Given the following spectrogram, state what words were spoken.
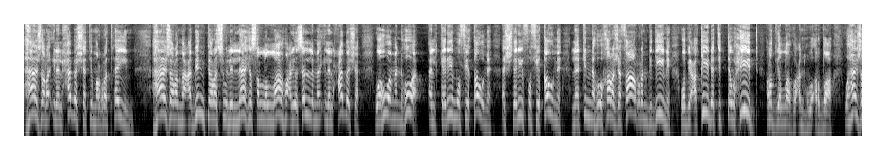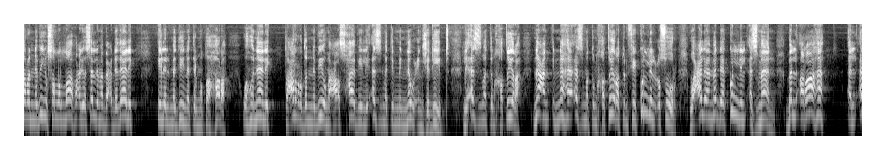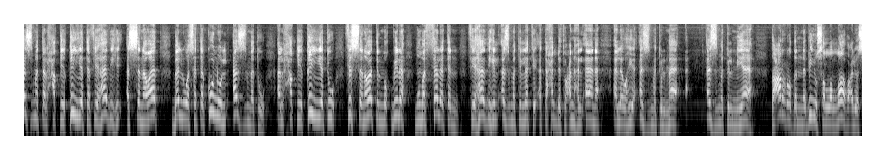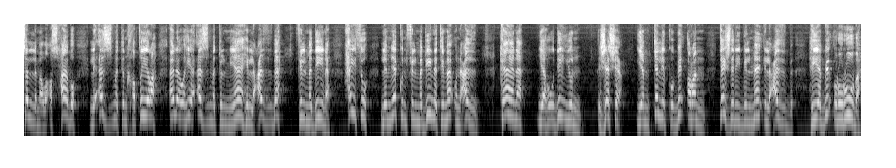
هاجر إلى الحبشة مرتين. هاجر مع بنت رسول الله صلى الله عليه وسلم إلى الحبشة وهو من هو؟ الكريم في قومه الشريف في قومه لكنه خرج فارا بدينه وبعقيدة التوحيد رضي الله عنه وأرضاه. وهاجر النبي صلى الله عليه وسلم بعد ذلك إلى المدينة المطهرة وهنالك تعرض النبي مع أصحابه لأزمة من نوع جديد لأزمة خطيرة. نعم إنها أزمة خطيرة في كل العصور وعلى مدى كل الأزمان بل أراها الأزمة الحقيقية في هذه السنوات بل وستكون الأزمة الحقيقية في السنوات المقبلة ممثلة في هذه الأزمة التي أتحدث عنها الآن ألا وهي أزمة الماء أزمة المياه. تعرض النبي صلى الله عليه وسلم وأصحابه لأزمة خطيرة ألا وهي أزمة المياه العذبة في المدينة حيث لم يكن في المدينة ماء عذب. كان يهودي جشع يمتلك بئرا تجري بالماء العذب هي بئر رومة.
